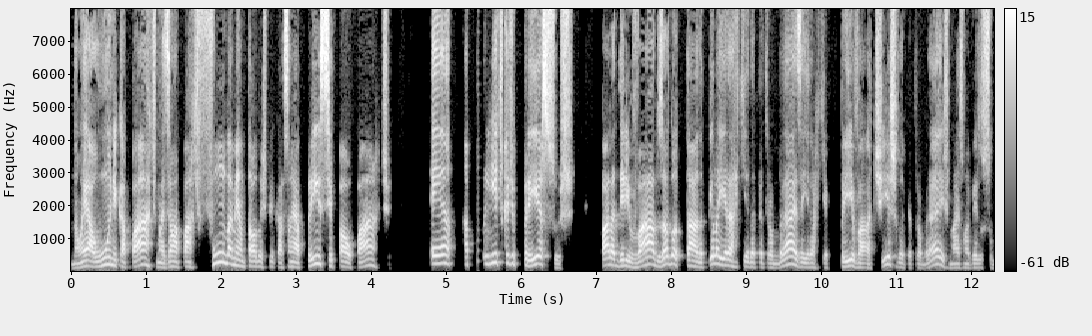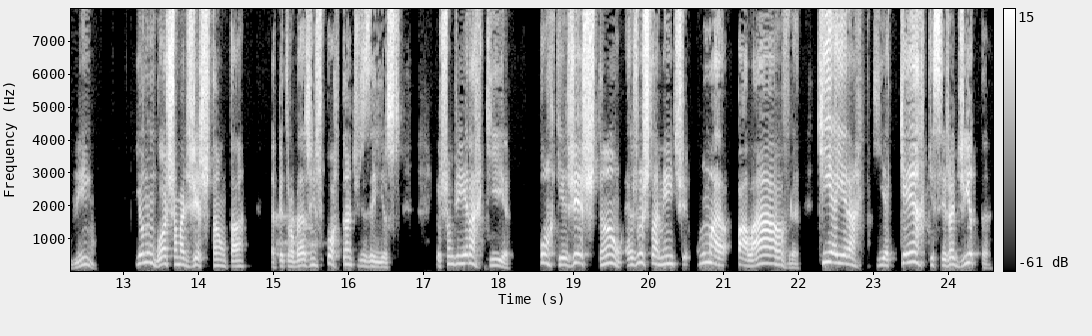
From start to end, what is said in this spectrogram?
não é a única parte, mas é uma parte fundamental da explicação, é a principal parte, é a política de preços para derivados adotada pela hierarquia da Petrobras, a hierarquia privatista da Petrobras, mais uma vez eu sublinho, e eu não gosto de chamar de gestão, tá? Da Petrobras, é importante dizer isso. Eu chamo de hierarquia, porque gestão é justamente uma palavra que a hierarquia quer que seja dita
